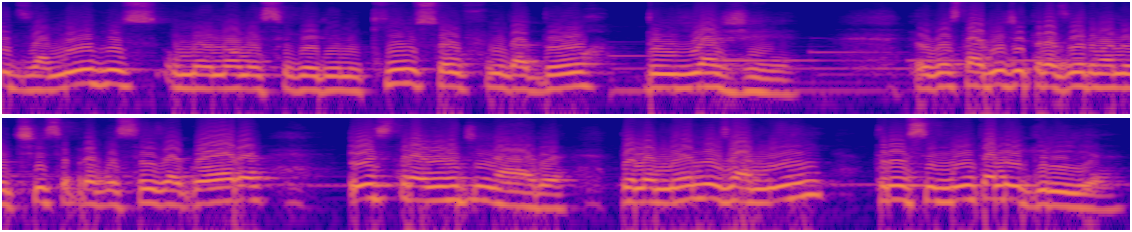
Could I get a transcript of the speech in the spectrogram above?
Queridos amigos, o meu nome é Severino Kiel, sou o fundador do IAG. Eu gostaria de trazer uma notícia para vocês agora extraordinária, pelo menos a mim trouxe muita alegria.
